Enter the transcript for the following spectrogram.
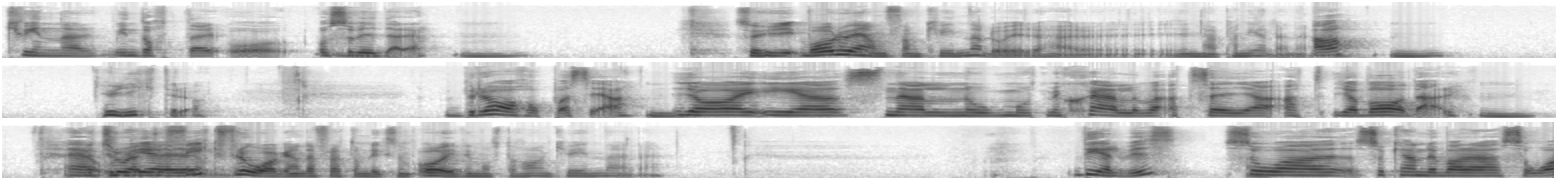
kvinnor, min dotter och, och så Mm. vidare. Så hur, var du ensam kvinna då i, det här, i den här panelen? Eller? Ja. Mm. Hur gick det då? Bra hoppas jag. Mm. Jag är snäll nog mot mig själv att säga att jag var där. Eh, Jag och tror det- att du fick frågan därför att de liksom, oj, vi måste ha en kvinna eller? Delvis så, så kan det vara så.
